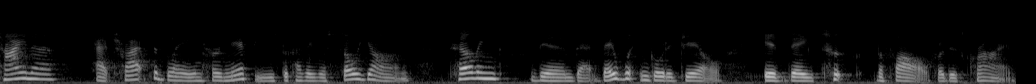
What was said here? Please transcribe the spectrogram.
China had tried to blame her nephews because they were so young, telling them that they wouldn't go to jail if they took the fall for this crime.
